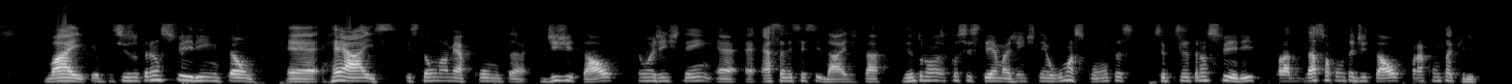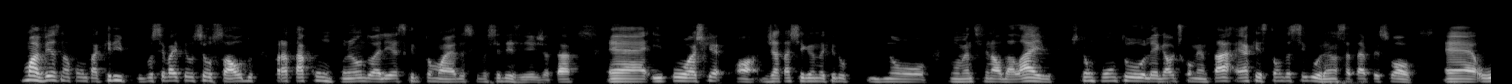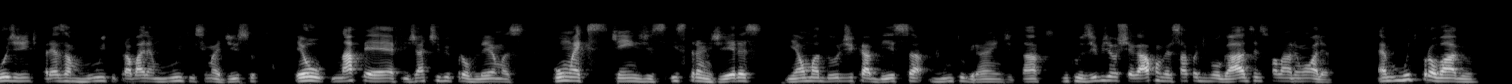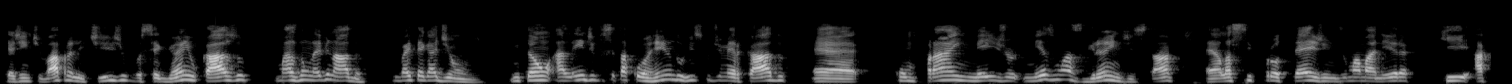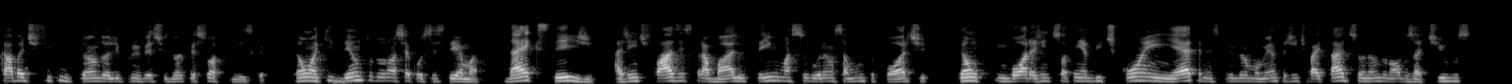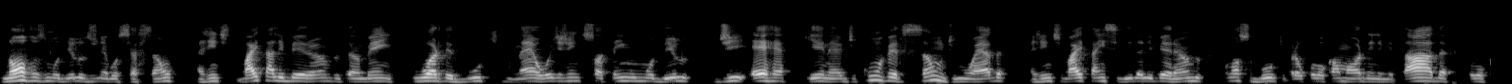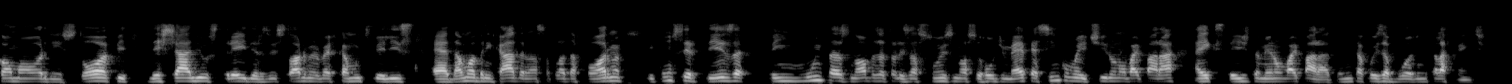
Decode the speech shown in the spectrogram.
Vai, eu preciso transferir então é, reais que estão na minha conta digital. Então a gente tem é, é essa necessidade, tá? Dentro do nosso ecossistema a gente tem algumas contas, você precisa transferir para da sua conta digital para a conta cripto. Uma vez na conta cripto, você vai ter o seu saldo para estar tá comprando ali as criptomoedas que você deseja, tá? É, e, pô, acho que ó, já está chegando aqui no, no, no, momento final da live. Acho que um ponto legal de comentar é a questão da segurança, tá, pessoal? É, hoje a gente preza muito trabalha muito em cima disso. Eu, na PF, já tive problemas com exchanges estrangeiras e é uma dor de cabeça muito grande, tá? Inclusive, eu chegar a conversar com advogados, eles falaram: olha, é muito provável que a gente vá para litígio, você ganhe o caso, mas não leve nada. Vai pegar de onde? Então, além de você estar tá correndo o risco de mercado, é, comprar em major, mesmo as grandes, tá? Elas se protegem de uma maneira que acaba dificultando ali para o investidor pessoa física. Então, aqui dentro do nosso ecossistema da Xstage, a gente faz esse trabalho, tem uma segurança muito forte. Então, embora a gente só tenha Bitcoin e Ether nesse primeiro momento, a gente vai estar tá adicionando novos ativos, novos modelos de negociação. A gente vai estar tá liberando também o order book. Né? Hoje a gente só tem um modelo de RFQ, né, de conversão de moeda. A gente vai estar tá em seguida liberando o nosso book para eu colocar uma ordem limitada, colocar uma ordem stop, deixar ali os traders, o Stormer vai ficar muito feliz, é, dar uma brincada na nossa plataforma e com certeza tem muitas novas atualizações no nosso roadmap, assim como a Etiro não vai parar, a Xstage também não vai parar, tem muita coisa boa vindo pela frente.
